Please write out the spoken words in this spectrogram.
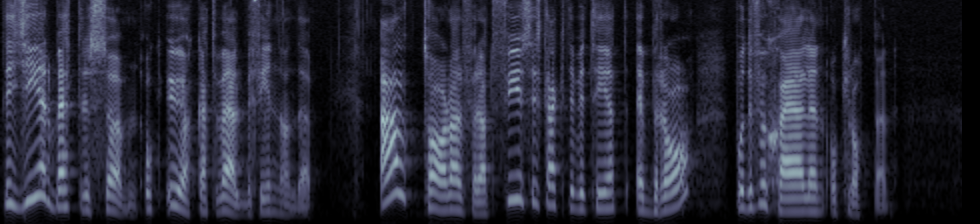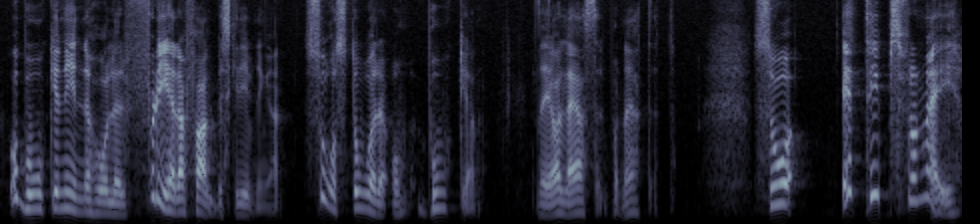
Det ger bättre sömn och ökat välbefinnande. Allt talar för att fysisk aktivitet är bra både för själen och kroppen. Och boken innehåller flera fallbeskrivningar. Så står det om boken när jag läser på nätet. Så ett tips från mig.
